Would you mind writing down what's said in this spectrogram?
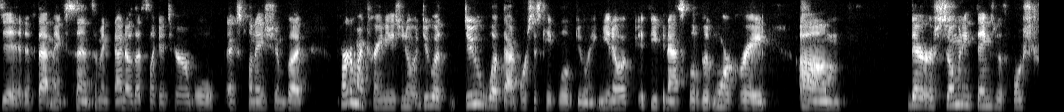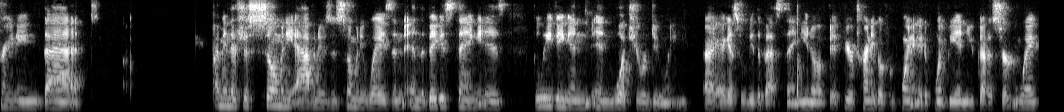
did, if that makes sense. I mean, I know that's like a terrible explanation, but part of my training is you know do what do what that horse is capable of doing. You know if, if you can ask a little bit more great. Um, there are so many things with horse training that i mean there's just so many avenues and so many ways. And, and the biggest thing is believing in in what you're doing I, I guess would be the best thing. You know if, if you're trying to go from point a to point b and you've got a certain way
